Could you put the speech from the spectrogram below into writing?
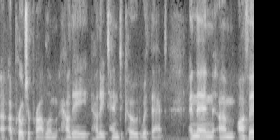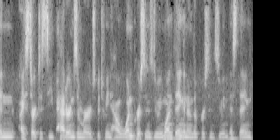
uh, approach a problem, how they how they tend to code with that. And then um, often I start to see patterns emerge between how one person is doing one thing and another person is doing this thing.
